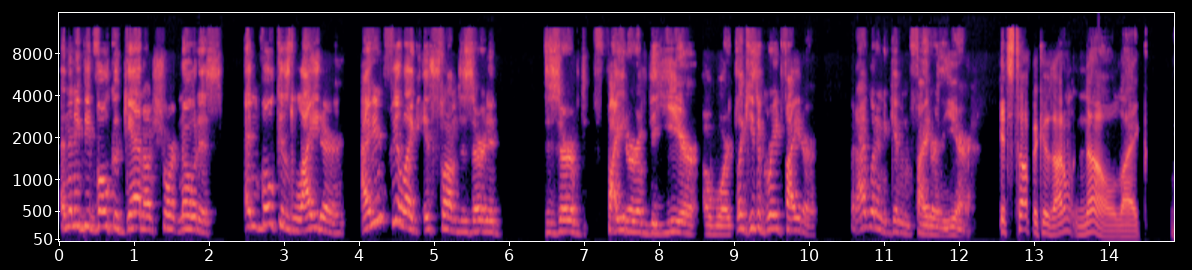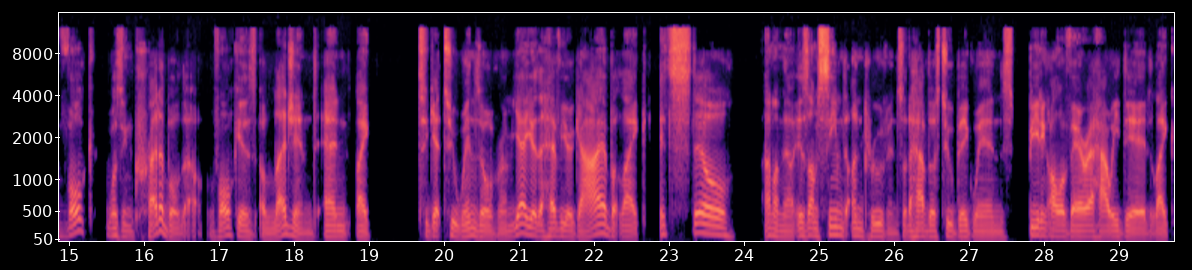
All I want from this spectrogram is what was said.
And then he beat Volk again on short notice. And Volk is lighter. I didn't feel like Islam deserted deserved fighter of the year award. Like he's a great fighter, but I wouldn't have given him fighter of the year. It's tough because I don't know. Like Volk was incredible though. Volk is a legend and like to get two wins over him. Yeah, you're the heavier guy, but like it's still I don't know. Islam seemed unproven. So to have those two big wins, beating Oliveira how he did, like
